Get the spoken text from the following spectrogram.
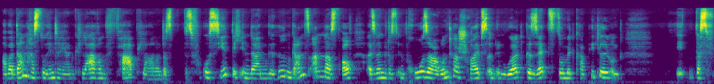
Aber dann hast du hinterher einen klaren Fahrplan und das, das fokussiert dich in deinem Gehirn ganz anders drauf, als wenn du das in Prosa runterschreibst und in Word gesetzt, so mit Kapiteln und äh, das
